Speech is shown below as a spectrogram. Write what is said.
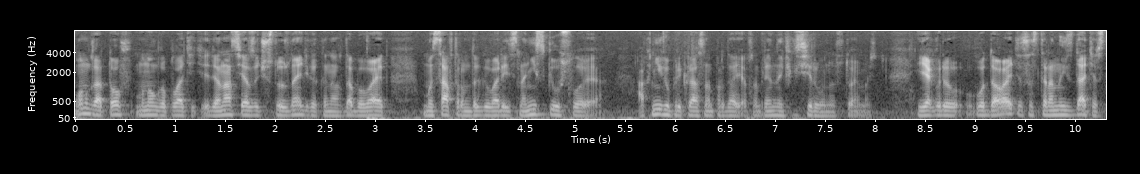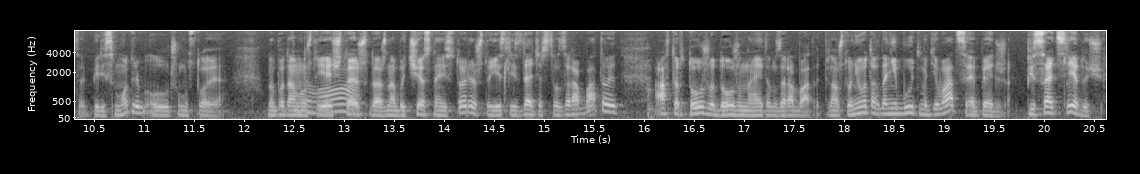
Он готов много платить. И для нас, я зачастую, знаете, как иногда бывает, мы с автором договорились на низкие условия а книга прекрасно продается, например, на фиксированную стоимость. И я говорю, вот давайте со стороны издательства пересмотрим, улучшим условия. Ну, потому да. что я считаю, что должна быть честная история, что если издательство зарабатывает, автор тоже должен на этом зарабатывать. Потому что у него тогда не будет мотивации, опять же, писать следующее.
